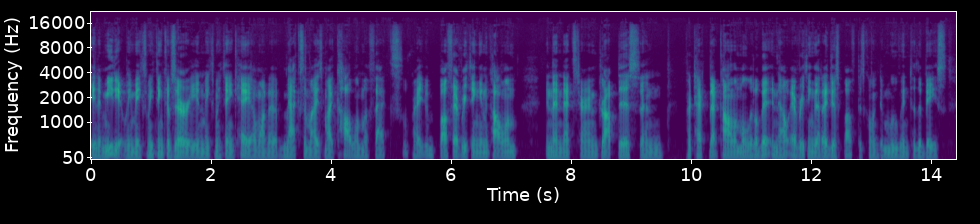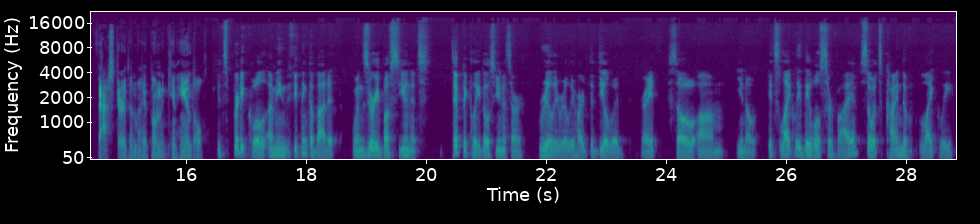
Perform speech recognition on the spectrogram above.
It immediately makes me think of Xuri and makes me think, hey, I want to maximize my column effects, right? Buff everything in a column, and then next turn drop this and protect that column a little bit. And now everything that I just buffed is going to move into the base faster than my opponent can handle. It's pretty cool. I mean, if you think about it, when Xuri buffs units, typically those units are really, really hard to deal with right? So, um, you know, it's likely they will survive. So it's kind of likely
